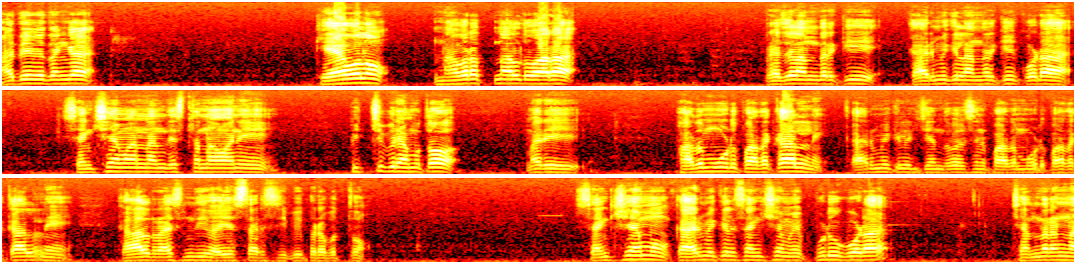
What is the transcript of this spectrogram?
అదేవిధంగా కేవలం నవరత్నాల ద్వారా ప్రజలందరికీ కార్మికులందరికీ కూడా సంక్షేమాన్ని అందిస్తున్నామని పిచ్చి భ్రమతో మరి పదమూడు పథకాలని కార్మికులకు చెందవలసిన పదమూడు పథకాలని కాలు రాసింది వైఎస్ఆర్సీపీ ప్రభుత్వం. సంక్షేమం కార్మికుల సంక్షేమం ఎప్పుడూ కూడా చంద్రన్న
